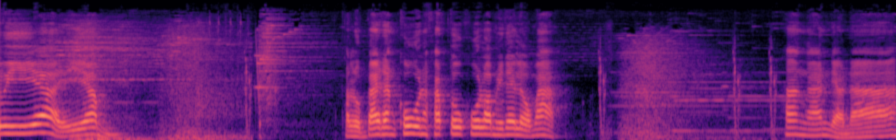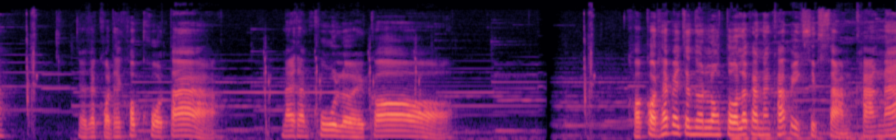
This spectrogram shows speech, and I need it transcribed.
เวีย เยี่ยม สรุปได้ทั้งคู่นะครับ ตู้คู่รอบนี้ได้เร็วมาก ถ้างั้นเดี๋ยวนะ เดี๋ยวจะกดให้ครบโคต้า ได้ทั้งคู่เลยก็ ขอกดให้เป็นจำนวนลงตัวแล้วกันนะครับ อีก 13 ครั้งนะ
